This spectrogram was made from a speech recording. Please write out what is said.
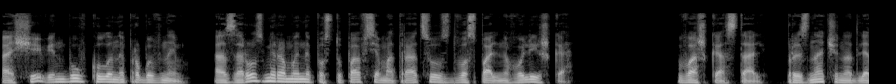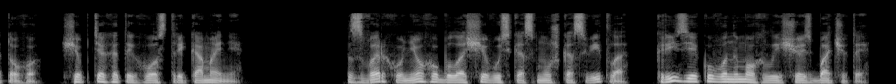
А ще він був куленепробивним, а за розмірами не поступався матрацу з двоспального ліжка. Важка сталь, призначена для того, щоб тягати гострі камені. Зверху нього була ще вузька смужка світла, крізь яку вони могли щось бачити.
